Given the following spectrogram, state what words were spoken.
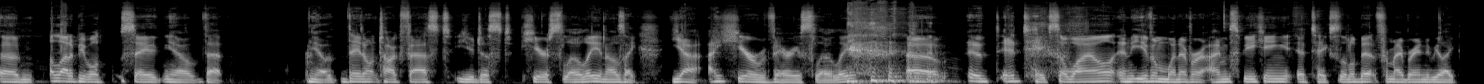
um, a lot of people say, you know, that you know they don't talk fast you just hear slowly and i was like yeah i hear very slowly uh, it, it takes a while and even whenever i'm speaking it takes a little bit for my brain to be like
